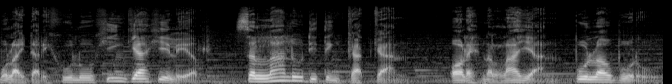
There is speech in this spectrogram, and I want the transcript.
mulai dari hulu hingga hilir, selalu ditingkatkan oleh nelayan Pulau Buru.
